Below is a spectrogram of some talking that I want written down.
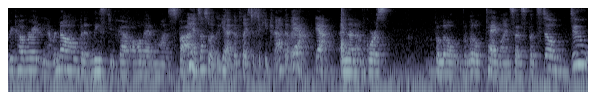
recover it. You never know, but at least you've got all that in one spot. Yeah, it's also a good, yeah, a good place just to keep track of it. Yeah, yeah, and then of course, the little the little tagline says, "But still, do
